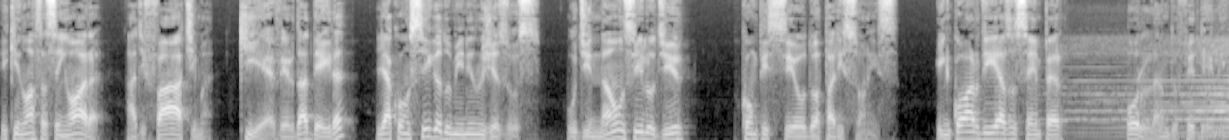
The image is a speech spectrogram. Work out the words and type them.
e que Nossa Senhora, a de Fátima, que é verdadeira, lhe a consiga do menino Jesus, o de não se iludir com pseudo-aparições. Incorde Jesus Semper, Orlando Fedeli.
